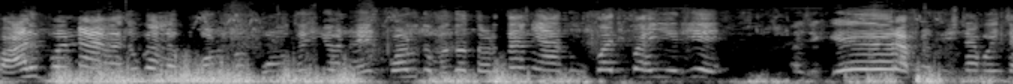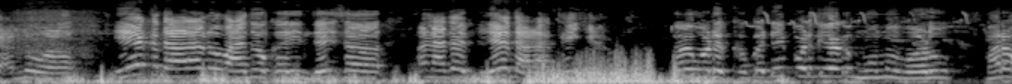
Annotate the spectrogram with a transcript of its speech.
પાળ પણ ના આવ્યા. તું કે લખોણું લખોણું થઈ ગયો નહીં પડું તો મને તો તળતા નહીં આ ઉપાધિ પાઈ રે પછી ઘેર આ પ્રતિષ્ઠા ભાઈ ચાલુ વળો. એક દાડાનો વાદો કરીને જઈશ અને આજે બે દાડા થઈ ગયા. તોય મને ખબર નહીં કે મોંમાં મારો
